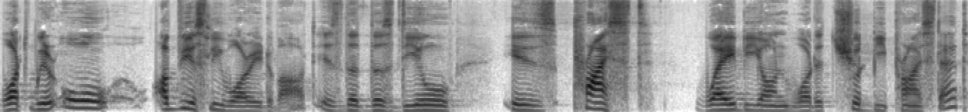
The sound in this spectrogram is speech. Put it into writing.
what we're all obviously worried about is that this deal is priced way beyond what it should be priced at.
